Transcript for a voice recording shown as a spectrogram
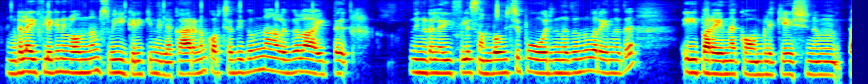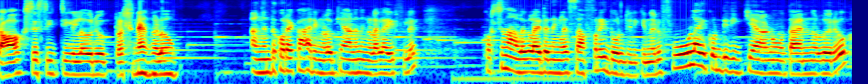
നിങ്ങളുടെ ലൈഫിലേക്ക് നിങ്ങളൊന്നും സ്വീകരിക്കുന്നില്ല. കാരണം കുറച്ചധികം നാളുകളായിട്ട് നിങ്ങളുടെ ലൈഫിൽ സംഭവിച്ച് പോരുന്നത് എന്ന് പറയുന്നത് ഈ പറയുന്ന കോംപ്ലിക്കേഷനും ടോക്സിസിറ്റിയുള്ള ഒരു പ്രശ്നങ്ങളും അങ്ങനത്തെ കുറേ കാര്യങ്ങളൊക്കെയാണ് നിങ്ങളുടെ ലൈഫിൽ കുറച്ച് നാളുകളായിട്ട് നിങ്ങളെ സഫർ ചെയ്തുകൊണ്ടിരിക്കുന്ന. ഒരു ഫൂൾ ആയിക്കൊണ്ടിരിക്കുകയാണോ താൻ എന്നുള്ളൊരു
